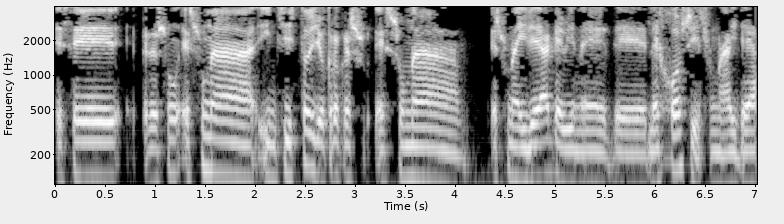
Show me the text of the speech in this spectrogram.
ese, pero eso es una, insisto, yo creo que es, es una, es una idea que viene de lejos y es una idea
